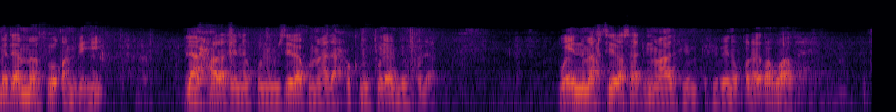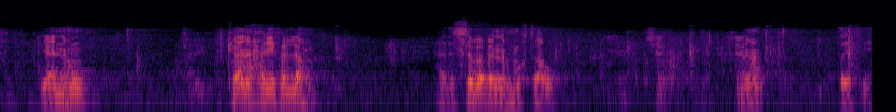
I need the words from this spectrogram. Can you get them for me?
ما دام موثوقا به. نعم. لا حرج أن يقول ننزلكم على حكم فلان بن فلان. وإنما اختير سعد بن معاذ في, في بين قريظة واضح. لأنه كان حليفا لهم. هذا السبب أنهم اختاروه. نعم. طيب فيه.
